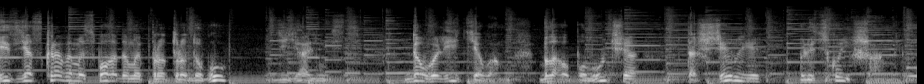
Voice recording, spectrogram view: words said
із яскравими спогадами про трудову діяльність, довголіття вам, благополуччя та щирої людської шани.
